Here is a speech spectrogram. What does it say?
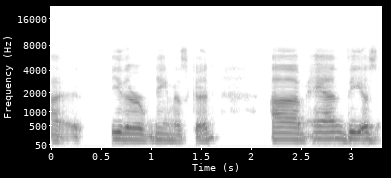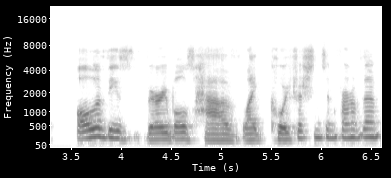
uh, either name is good. Um, and these, all of these variables have like coefficients in front of them.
